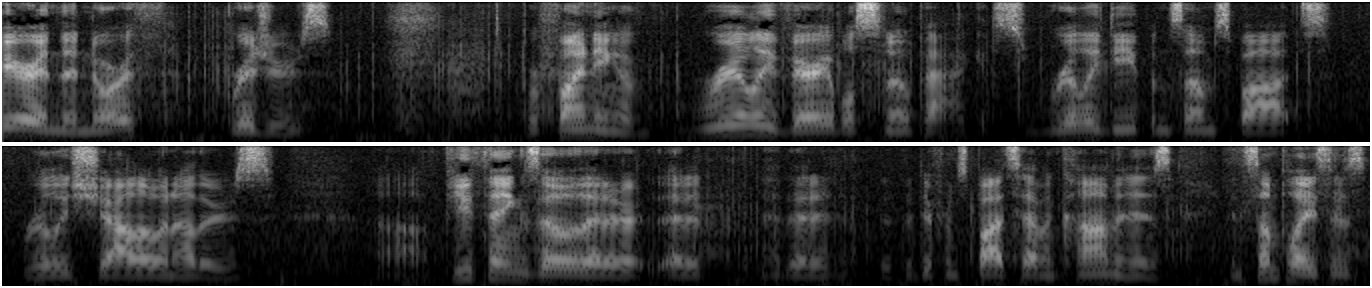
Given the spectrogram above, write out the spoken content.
here in the North Bridgers, we're finding a really variable snowpack. It's really deep in some spots, really shallow in others. Uh, a few things though that, are, that, it, that, it, that the different spots have in common is in some places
